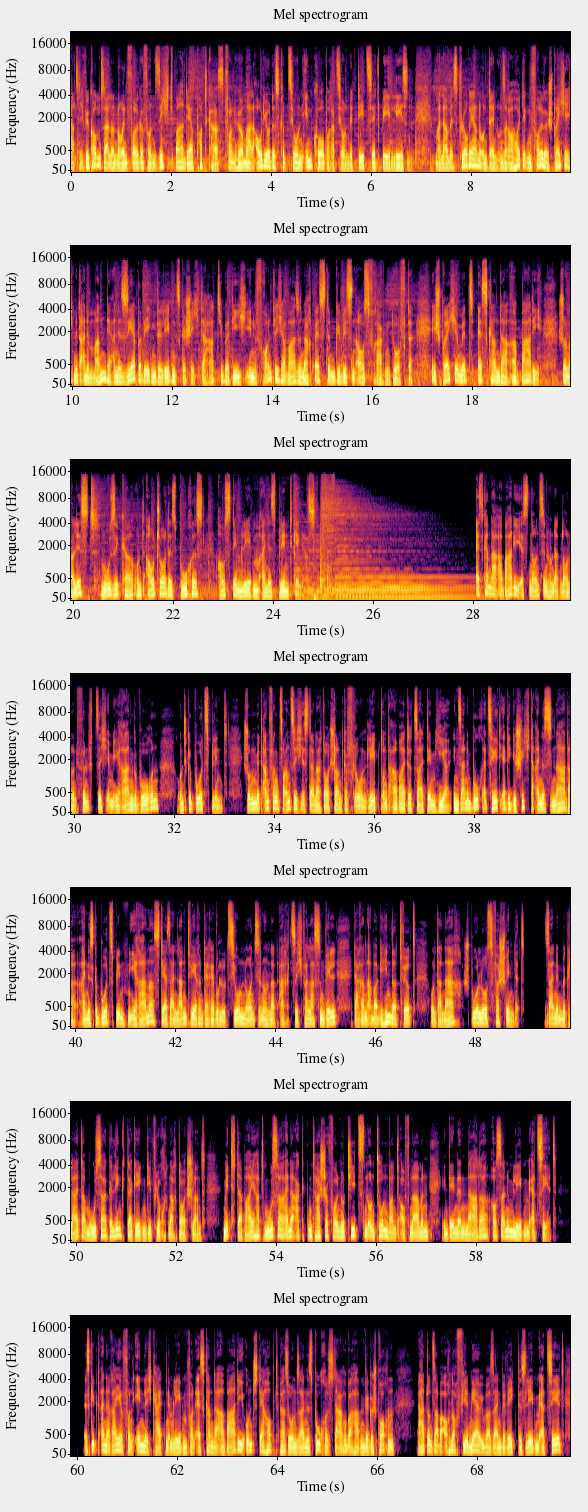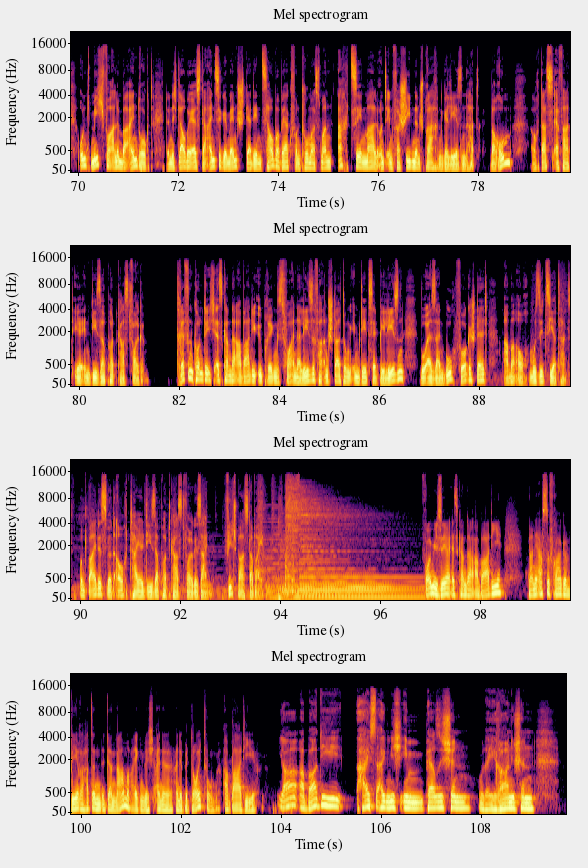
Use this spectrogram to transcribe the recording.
Herzlich willkommen zu einer neuen Folge von Sichtbar, der Podcast von Hörmal Audiodeskription in Kooperation mit DZB Lesen. Mein Name ist Florian und in unserer heutigen Folge spreche ich mit einem Mann, der eine sehr bewegende Lebensgeschichte hat, über die ich ihn freundlicherweise nach bestem Gewissen ausfragen durfte. Ich spreche mit Eskandar Abadi, Journalist, Musiker und Autor des Buches Aus dem Leben eines Blindgängers. Eskandar Abadi ist 1959 im Iran geboren und geburtsblind. Schon mit Anfang 20 ist er nach Deutschland geflohen, lebt und arbeitet seitdem hier. In seinem Buch erzählt er die Geschichte eines Nader, eines geburtsblinden Iraners, der sein Land während der Revolution 1980 verlassen will, daran aber gehindert wird und danach spurlos verschwindet. Seinem Begleiter Musa gelingt dagegen die Flucht nach Deutschland. Mit dabei hat Musa eine Aktentasche voll Notizen und Tonbandaufnahmen, in denen Nader aus seinem Leben erzählt. Es gibt eine Reihe von Ähnlichkeiten im Leben von Eskander Abadi und der Hauptperson seines Buches, darüber haben wir gesprochen. Er hat uns aber auch noch viel mehr über sein bewegtes Leben erzählt und mich vor allem beeindruckt, denn ich glaube, er ist der einzige Mensch, der den Zauberberg von Thomas Mann 18 Mal und in verschiedenen Sprachen gelesen hat. Warum? Auch das erfahrt ihr in dieser Podcast-Folge. Treffen konnte ich Eskander Abadi übrigens vor einer Leseveranstaltung im DZB lesen, wo er sein Buch vorgestellt, aber auch musiziert hat. Und beides wird auch Teil dieser Podcast-Folge sein. Viel Spaß dabei. Freue mich sehr, Eskander Abadi. Meine erste Frage wäre, hat denn der Name eigentlich eine, eine Bedeutung, Abadi? Ja, Abadi heißt eigentlich im persischen oder iranischen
